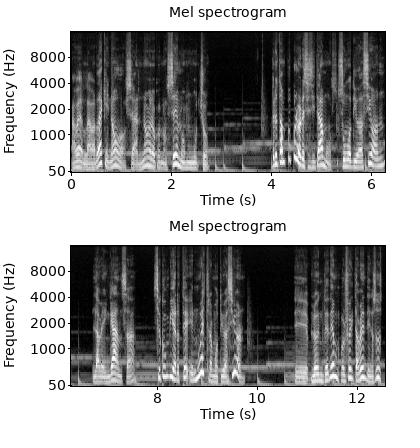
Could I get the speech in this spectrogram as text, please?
A ver, la verdad que no, o sea, no lo conocemos mucho. Pero tampoco lo necesitamos. Su motivación, la venganza, se convierte en nuestra motivación. Eh, lo entendemos perfectamente. Nosotros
